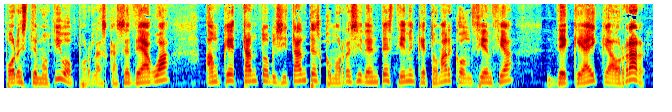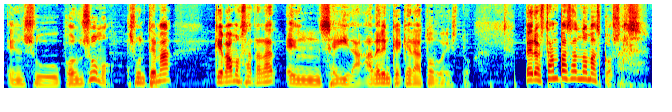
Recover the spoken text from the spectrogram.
por este motivo, por la escasez de agua, aunque tanto visitantes como residentes tienen que tomar conciencia de que hay que ahorrar en su consumo. Es un tema que vamos a tratar enseguida, a ver en qué queda todo esto. Pero están pasando más cosas.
